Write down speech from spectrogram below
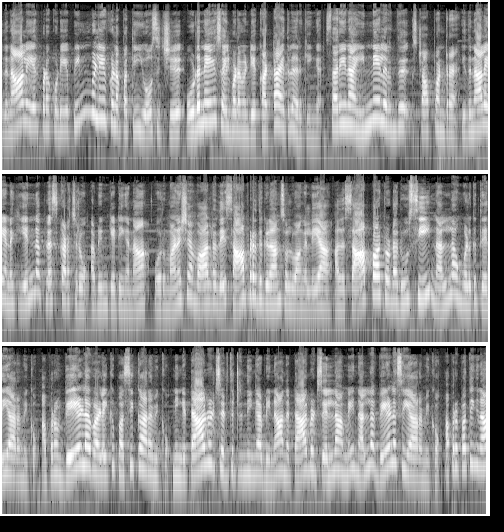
இதனால ஏற்படக்கூடிய பின் விளைவுகளை பத்தி யோசிச்சு உடனே செயல்பட வேண்டிய கட்டாயத்துல இருக்கீங்க. சரி நான் இன்னையில இருந்து ஸ்டாப் பண்றேன். இதனால எனக்கு என்ன பிளஸ் கிடைச்சிரும் அப்படின்னு கேட்டீங்கன்னா ஒரு மனுஷன் வாழ்றதே சாப்பிடுறதுக்கு தான் சொல்லுவாங்க இல்லையா? அந்த சாப்பாட்டோட ருசி நல்லா உங்களுக்கு தெரிய ஆரம்பிக்கும். அப்புறம் வேலை வேலைக்கு பசிக்க ஆரம்பிக்கும். நீங்க டேப்லெட்ஸ் எடுத்துட்டு இருந்தீங்க அப்படின்னா அந்த டேப்லெட்ஸ் எல்லாமே நல்லா வேலை செய்ய ஆரம்பிக்கும். அப்புறம் பாத்தீங்கன்னா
